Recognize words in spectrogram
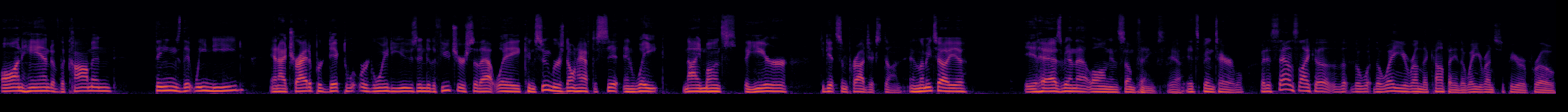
on hand of the common things that we need. And I try to predict what we're going to use into the future so that way consumers don't have to sit and wait nine months, a year to get some projects done. And let me tell you, it has been that long in some things. Yeah, it's been terrible. But it sounds like uh, the, the the way you run the company, the way you run Superior Pro,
